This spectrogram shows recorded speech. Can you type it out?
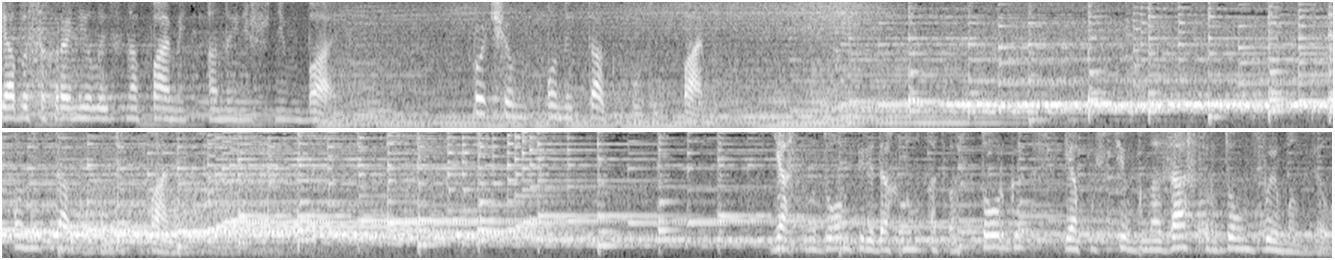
Я бы сохранила их на память о нынешнем бале. Впрочем, он и так будет памятен. Памятен. Я с трудом передохнул от восторга и, опустив глаза, с трудом вымолвил.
